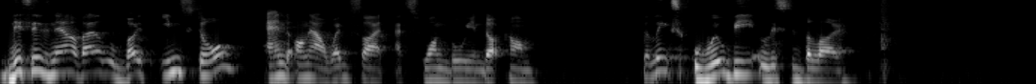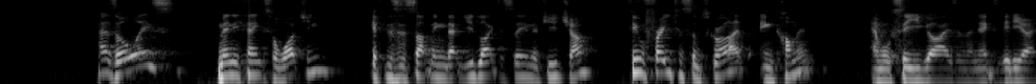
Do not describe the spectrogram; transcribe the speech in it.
this is now available both in store and on our website at swanbullion.com. The links will be listed below. As always, many thanks for watching. If this is something that you'd like to see in the future, feel free to subscribe and comment, and we'll see you guys in the next video.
